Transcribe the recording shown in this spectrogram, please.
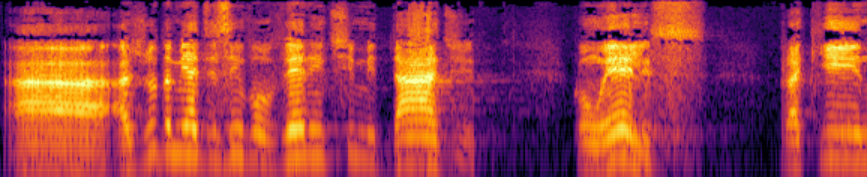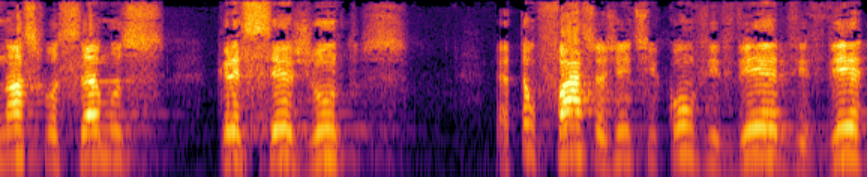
Ah, Ajuda-me a desenvolver intimidade com eles, para que nós possamos crescer juntos. É tão fácil a gente conviver, viver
